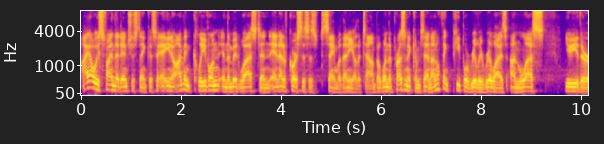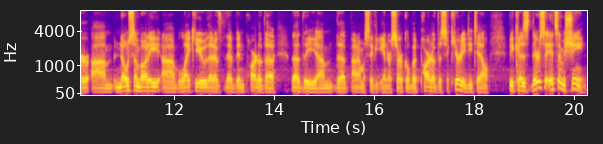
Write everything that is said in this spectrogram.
I always find that interesting because you know I'm in Cleveland in the Midwest, and, and and of course this is the same with any other town. But when the president comes in, I don't think people really realize unless you either um, know somebody uh, like you that have that have been part of the the the, um, the I don't want to say the inner circle, but part of the security detail, because there's it's a machine.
